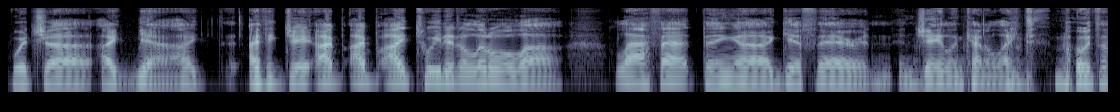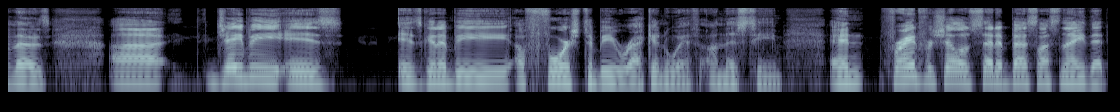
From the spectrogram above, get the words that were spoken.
Which uh, I yeah I I think Jay I I, I tweeted a little uh, laugh at thing uh, gif there, and and Jalen kind of liked both of those. Uh, JB is is going to be a force to be reckoned with on this team, and Fran Fraschilla said it best last night that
